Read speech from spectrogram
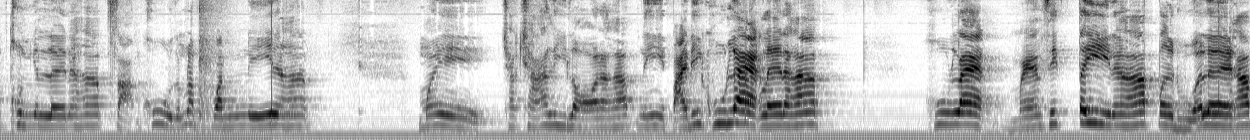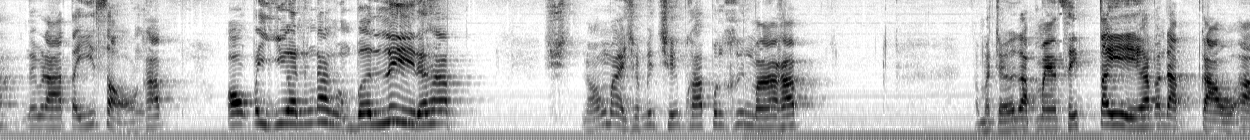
ำทุนกันเลยนะครับสามคู่สำหรับวันนี้นะครับ ไม่ชักช้ารีรอนะครับ นี่ไปที่คู่แรกเลยนะครับ คู่แรกแมนซิตี้นะครับเปิดหัวเลยครับ ในเวลาตีสองครับ ออกไปเยือนทางด้านของเบอร์ลี่นะครับ น้องใหม่แชมเปี้ยนชิพครับเพิ่งขึ้นมาครับต้อมาเจอกับแมนซิตี้ครับ อันดับเก่าอ่า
